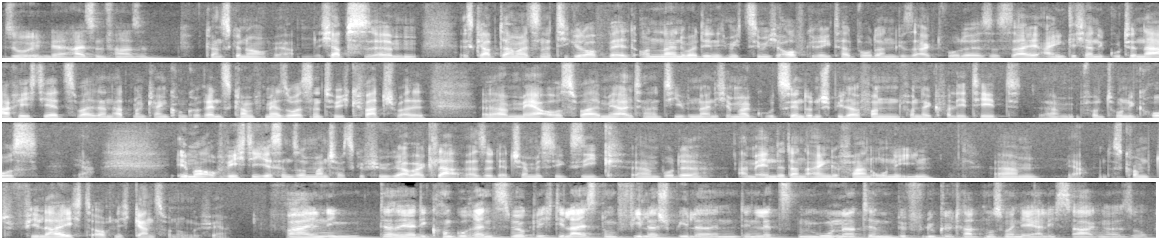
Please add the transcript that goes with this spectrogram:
so in der heißen Phase. Ganz genau, ja. Ich hab's, ähm, es gab damals einen Artikel auf Welt Online, über den ich mich ziemlich aufgeregt habe, wo dann gesagt wurde, es sei eigentlich eine gute Nachricht jetzt, weil dann hat man keinen Konkurrenzkampf mehr. Sowas ist natürlich Quatsch, weil äh, mehr Auswahl, mehr Alternativen eigentlich immer gut sind und Spieler von, von der Qualität ähm, von Toni Groß, ja, immer auch wichtig ist in so einem Mannschaftsgefüge. Aber klar, also der Champions League-Sieg äh, wurde am Ende dann eingefahren ohne ihn. Ähm, ja, und das kommt vielleicht auch nicht ganz von ungefähr. Vor allen Dingen, da ja die Konkurrenz wirklich die Leistung vieler Spieler in den letzten Monaten beflügelt hat, muss man ja ehrlich sagen. Also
